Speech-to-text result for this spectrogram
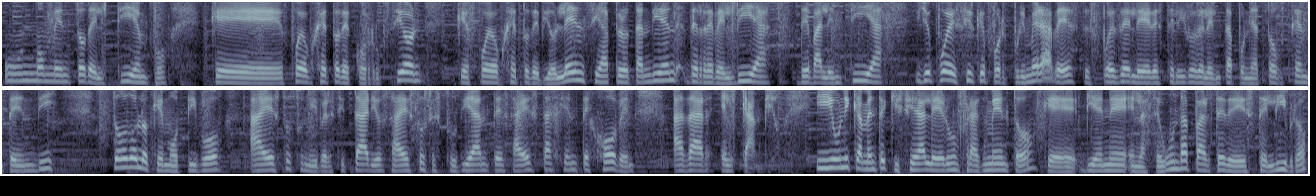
un momento del tiempo que fue objeto de corrupción, que fue objeto de violencia, pero también de rebeldía, de valentía. Y yo puedo decir que por primera vez, después de leer este libro de Lenita Poniatowska, entendí todo lo que motivó a estos universitarios, a estos estudiantes, a esta gente joven a dar el cambio. Y únicamente quisiera leer un fragmento que viene en la segunda parte de este libro,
